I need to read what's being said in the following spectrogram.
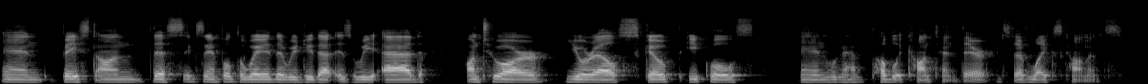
and based on this example, the way that we do that is we add onto our URL scope equals, and we're going to have public content there instead of likes comments.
